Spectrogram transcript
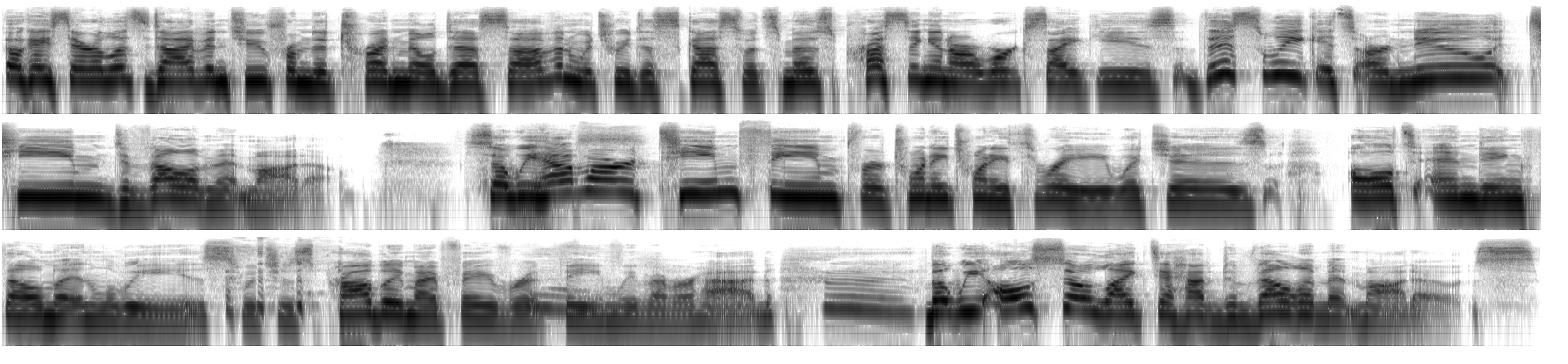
Okay, Sarah, let's dive into From the Treadmill Desk of, in which we discuss what's most pressing in our work psyches. This week, it's our new team development motto. So we yes. have our team theme for 2023, which is alt ending Thelma and Louise, which is probably my favorite theme we've ever had. But we also like to have development mottos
